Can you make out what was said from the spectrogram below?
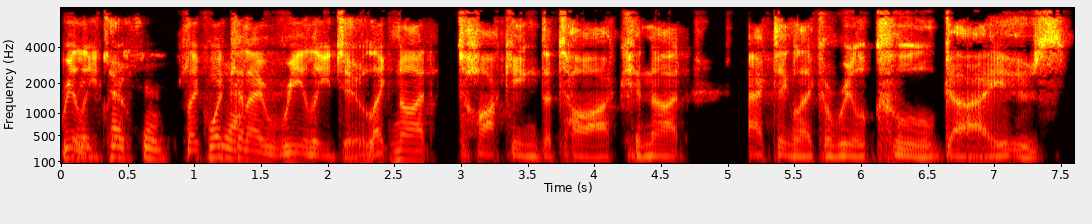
Really do. Like, what yeah. can I really do? Like, not talking the talk and not acting like a real cool guy who's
